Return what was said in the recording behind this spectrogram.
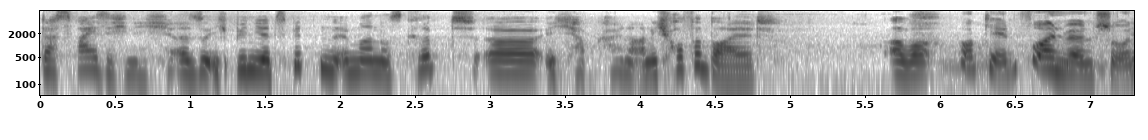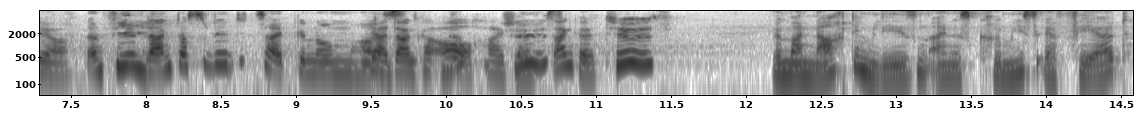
das weiß ich nicht. Also ich bin jetzt mitten im Manuskript. Äh, ich habe keine Ahnung. Ich hoffe bald. Aber okay, dann freuen wir uns schon. Ja. Dann vielen Dank, dass du dir die Zeit genommen hast. Ja, danke ne? auch, Heike. Tschüss. Danke. Tschüss. Wenn man nach dem Lesen eines Krimis erfährt,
